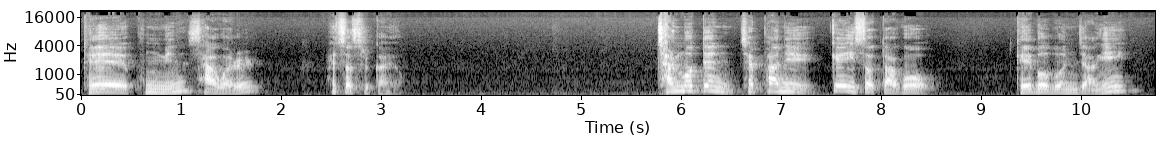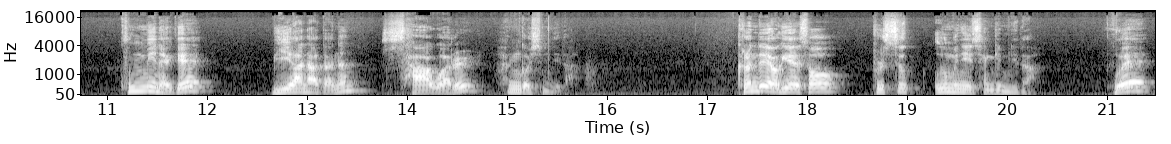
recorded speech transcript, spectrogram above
대국민 사과를 했었을까요? 잘못된 재판이 꽤 있었다고 대법원장이 국민에게 미안하다는 사과를 한 것입니다. 그런데 여기에서 불쑥 의문이 생깁니다. 왜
